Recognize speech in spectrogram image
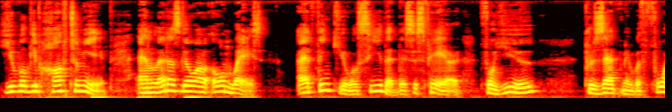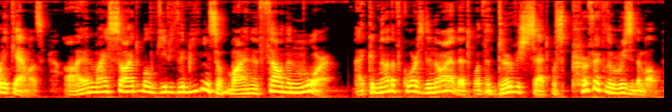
you will give half to me, and let us go our own ways. I think you will see that this is fair, for you present me with forty camels. I on my side will give you the means of buying a thousand more. I could not, of course, deny that what the dervish said was perfectly reasonable,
